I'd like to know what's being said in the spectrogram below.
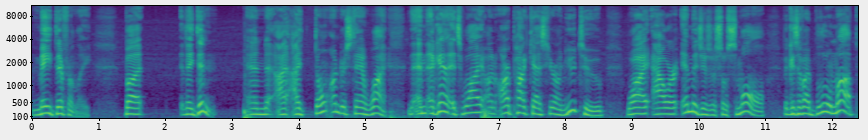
made differently, but they didn't. And I, I don't understand why. And again, it's why on our podcast here on YouTube, why our images are so small. Because if I blew them up,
